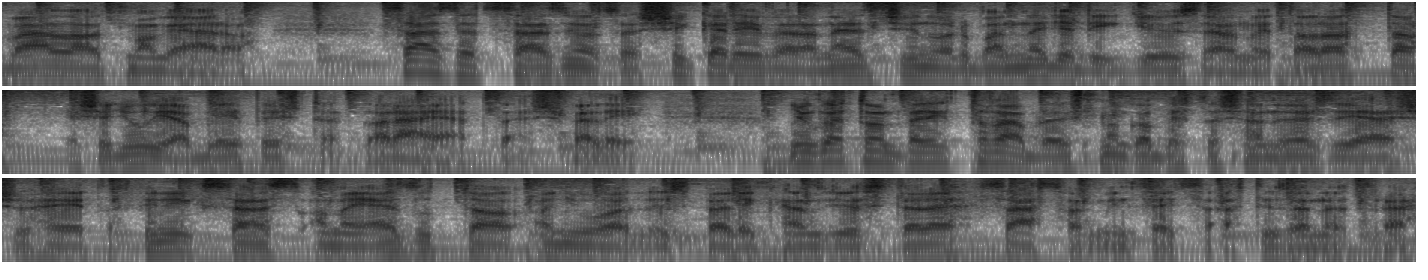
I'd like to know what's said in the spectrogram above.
vállalt magára. 105-108-as sikerével a Nets juniorban negyedik győzelmét alatta, és egy újabb lépést tett a rájátszás felé. Nyugaton pedig továbbra is magabiztosan őrzi első helyét a Phoenix Suns, amely ezúttal a New Orleans Pelicans győzte le 131-115-re.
